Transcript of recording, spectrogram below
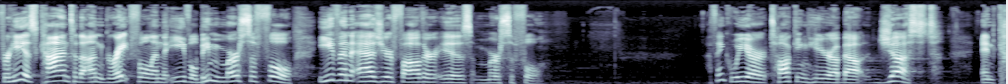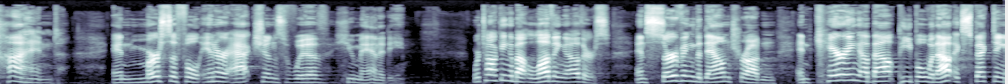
For he is kind to the ungrateful and the evil. Be merciful, even as your Father is merciful. I think we are talking here about just and kind and merciful interactions with humanity. We're talking about loving others and serving the downtrodden and caring about people without expecting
